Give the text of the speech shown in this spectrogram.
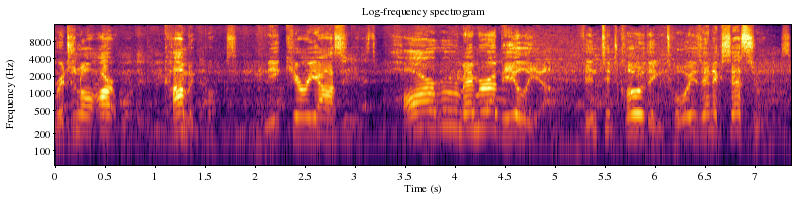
original artwork, comic books, unique curiosities, horror memorabilia, vintage clothing, toys and accessories,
